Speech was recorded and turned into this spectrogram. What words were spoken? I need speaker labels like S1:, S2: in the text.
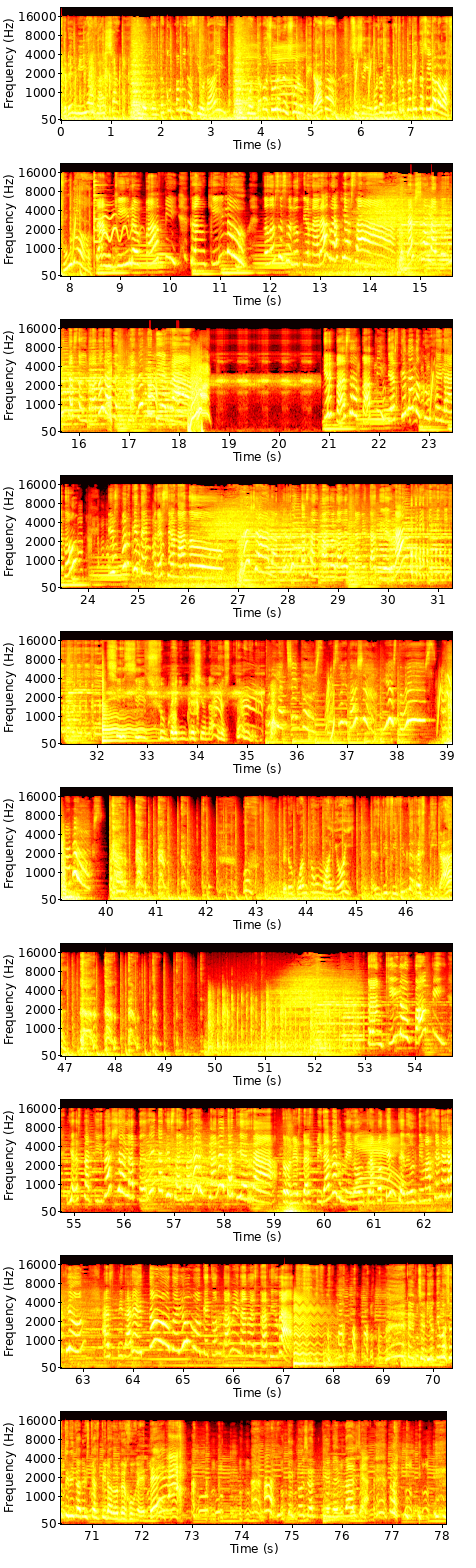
S1: Madre mía, Dasha, pero cuánta contaminación hay y cuánta basura en el suelo tirada. Si seguimos así, nuestro planeta se irá a la basura.
S2: Tranquilo, papi, tranquilo. Todo se solucionará
S1: súper impresionado estoy.
S2: Hola, chicos. Soy Dasha y esto es Mamadox.
S1: Uf, pero cuánto humo hay hoy. Es difícil de respirar.
S2: Tranquilo, papi. Ya está
S1: ¿En serio que vas a utilizar este aspirador de juguete? Ay, ¿Qué cosas tienes, Dasha?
